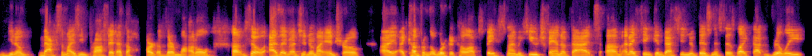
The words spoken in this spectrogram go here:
you know maximizing profit at the heart of their model. Um, so as i mentioned in my intro I, I, come from the worker co-op space and i'm a huge fan of that. Um, and i think investing in businesses like that really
